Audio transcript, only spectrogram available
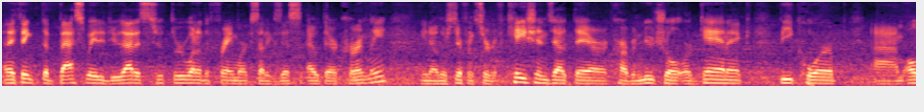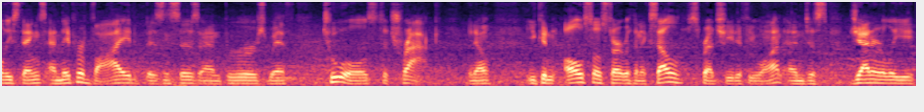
And I think the best way to do that is through one of the frameworks that exists out there currently. You know, there's different certifications out there carbon neutral, organic, B Corp, um, all these things. And they provide businesses and brewers with tools to track. You know, you can also start with an Excel spreadsheet if you want and just generally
